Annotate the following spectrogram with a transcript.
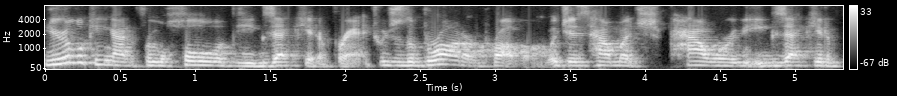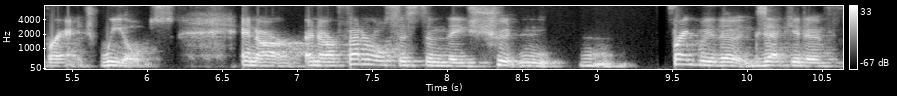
You're looking at it from the whole of the executive branch, which is a broader problem, which is how much power the executive branch wields. In our in our federal system, they shouldn't. Frankly, the executive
